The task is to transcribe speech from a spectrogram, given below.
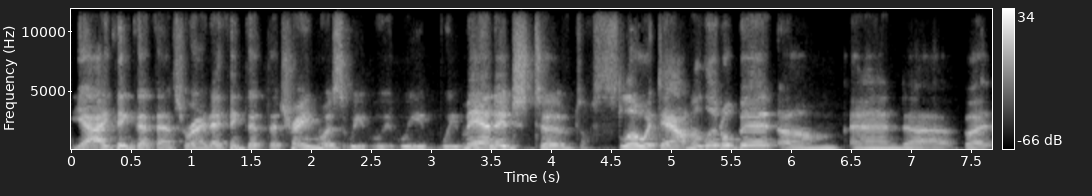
Yeah, I think that that's right. I think that the train was we we we managed to slow it down a little bit, um, and uh, but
